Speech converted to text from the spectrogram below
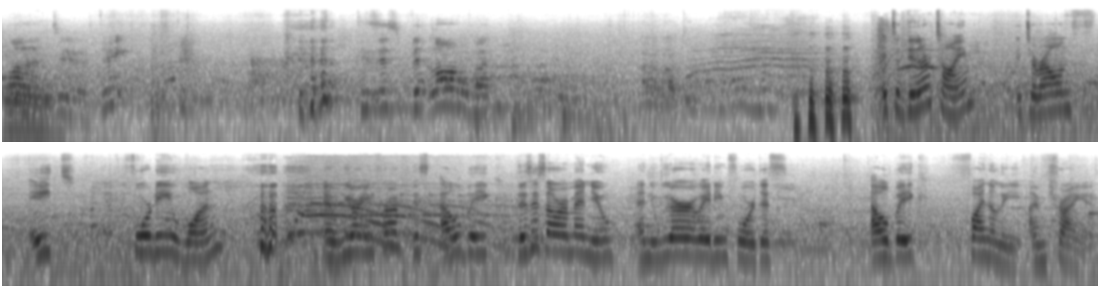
One, two, three. this is a bit long, but it's a dinner time. It's around 8:41, and we are in front of this Al Baik. This is our menu, and we are waiting for this AlBaik. Finally, I'm trying it.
